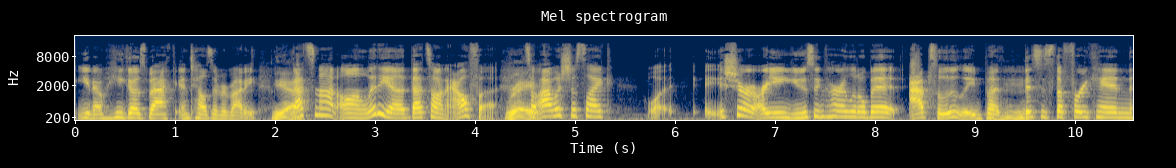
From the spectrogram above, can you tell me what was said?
you know he goes back and tells everybody. Yeah, that's not on Lydia. That's on Alpha. Right. So I was just like, what? Sure, are you using her a little bit? Absolutely, but mm-hmm. this is the freaking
